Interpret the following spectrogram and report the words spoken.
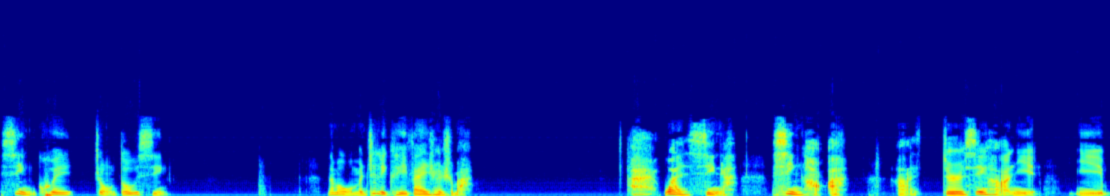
幸亏这种都行，那么我们这里可以翻译成什么？哎，万幸啊，幸好啊，啊，就是幸好你你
